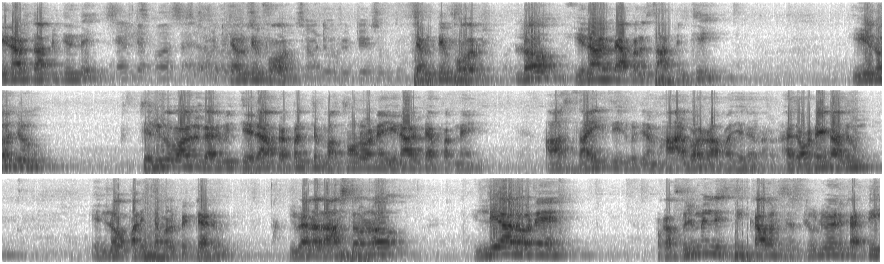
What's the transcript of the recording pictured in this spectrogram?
ఈనాడు స్థాపించింది? సెవెంటీ ఫోర్ సెవెంటీ ఫోర్లో ఈనాడు పేపర్ని స్థాపించి ఈరోజు తెలుగు వాళ్ళు గర్వించేలా ప్రపంచం మొత్తంలోనే ఈనాడు పేపర్ని ఆ స్థాయికి తీసుకొచ్చిన మహానుభావుడు రామోజీరావు గారు. అది ఒకటే కాదు ఎన్నో పరిశ్రమలు పెట్టాడు. ఈవేళ రాష్ట్రంలో ఇండియాలోనే ఒక ఫిల్మ్ ఇండస్ట్రీకి కావాల్సిన స్టూడియోలు కట్టి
